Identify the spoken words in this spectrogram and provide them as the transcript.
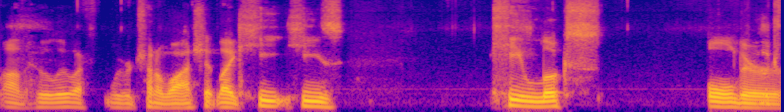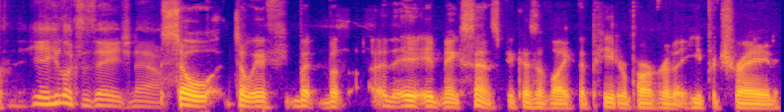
on Hulu, I- we were trying to watch it. Like he he's he looks He older. looks, yeah, he looks his age now. So so if but but uh, it, it makes sense because of like the Peter Parker that he portrayed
